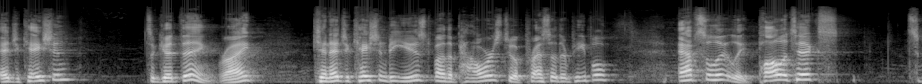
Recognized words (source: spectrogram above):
Education, it's a good thing, right? Can education be used by the powers to oppress other people? Absolutely. Politics, it's a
